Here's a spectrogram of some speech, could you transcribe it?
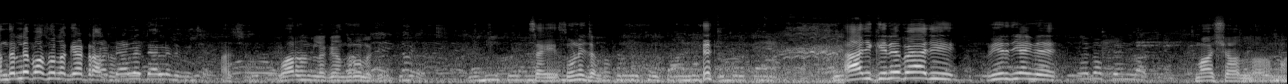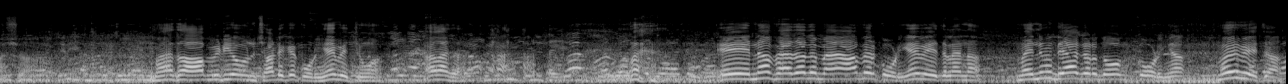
ਅੰਦਰਲੇ ਪਾਸੋਂ ਲੱਗਿਆ ਟਰੱਕ? ਡਾਲੇ ਡਾਲੇ ਦੇ ਵਿੱਚ ਅੱਛਾ ਬਾਹਰੋਂ ਨਹੀਂ ਲੱਗਿਆ ਅੰਦਰੋਂ ਲੱਗਿਆ। ਸਹੀ ਸੋਹਣੇ ਚੱਲ। ਆ ਜੀ ਕਿੰਨੇ ਪਿਆ ਜੀ? ਵੀਰ ਜੀ ਆਈਂਦੇ ਇਹਦਾ 3 ਲੱਖ। ਮਾਸ਼ਾਅੱਲਾ ਮਾਸ਼ਾਅੱਲਾ। ਮੈਂ ਤਾਂ ਆਪ ਵੀਡੀਓ ਹੁਣ ਛੱਡ ਕੇ ਘੋੜੀਆਂ ਹੀ ਵੇਚੂ ਆ ਆਹ ਇਹ ਇੰਨਾ ਫਾਇਦਾ ਤੇ ਮੈਂ ਆ ਫਿਰ ਘੋੜੀਆਂ ਹੀ ਵੇਚ ਲੈਣਾ ਮੈਨੂੰ ਵੀ ਦਿਆ ਕਰ ਦੋ ਘੋੜੀਆਂ ਮੈਂ ਵੀ ਵੇਚਾਂ।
